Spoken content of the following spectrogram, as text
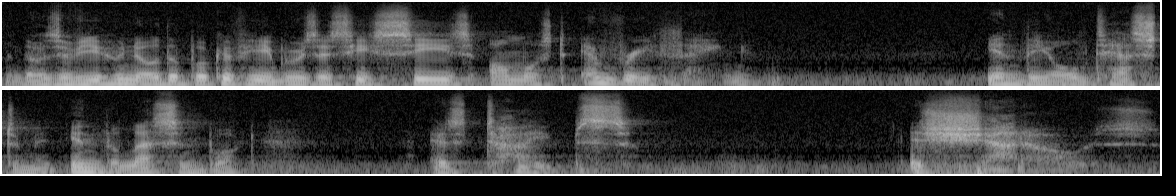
and those of you who know the book of Hebrews, as he sees almost everything in the Old Testament, in the lesson book, as types, as shadows,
